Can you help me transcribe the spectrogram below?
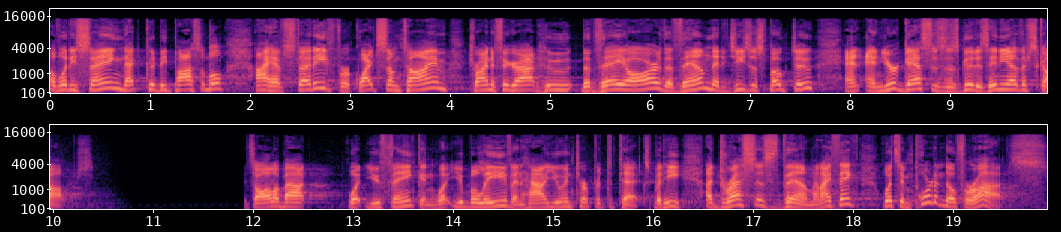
of what he's saying. That could be possible. I have studied for quite some time trying to figure out who the they are, the them that Jesus spoke to, and, and your guess is as good as any other scholars. It's all about what you think and what you believe and how you interpret the text. But he addresses them. And I think what's important, though, for us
